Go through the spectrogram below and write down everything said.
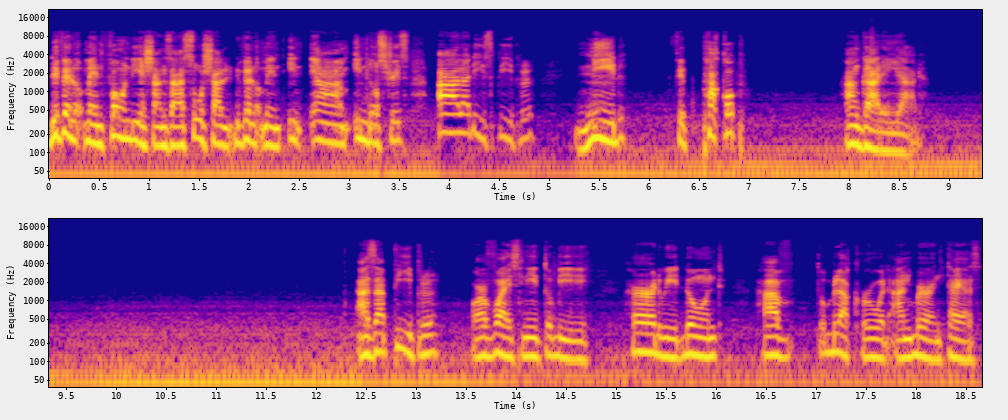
development foundations or social development in um, industries. All of these people need to pack up and garden yard. As a people, our voice need to be heard. We don't have to block road and burn tires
